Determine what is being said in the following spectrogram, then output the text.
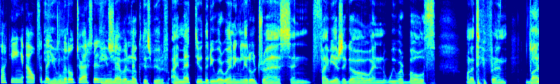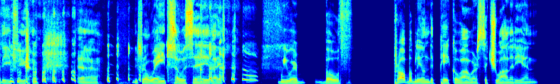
fucking outfit, like You- little dresses and You shit. never with the- look this beautiful. I met you that you were wearing little dress, and five years ago, and we were both on a different body figure, uh, different weights. I would say, like we were both probably on the peak of our sexuality and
